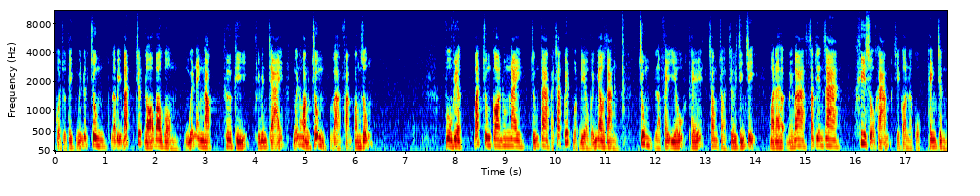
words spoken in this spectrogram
của Chủ tịch Nguyễn Đức Trung đã bị bắt trước đó bao gồm Nguyễn Anh Ngọc, thư ký phía bên trái, Nguyễn Hoàng Trung và Phạm Quang Dũng. Vụ việc bắt Trung con hôm nay chúng ta phải xác quyết một điều với nhau rằng Trung là phe yếu thế trong trò chơi chính trị mà đại hội 13 sắp diễn ra khi sổ khám chỉ còn là cuộc thanh trừng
